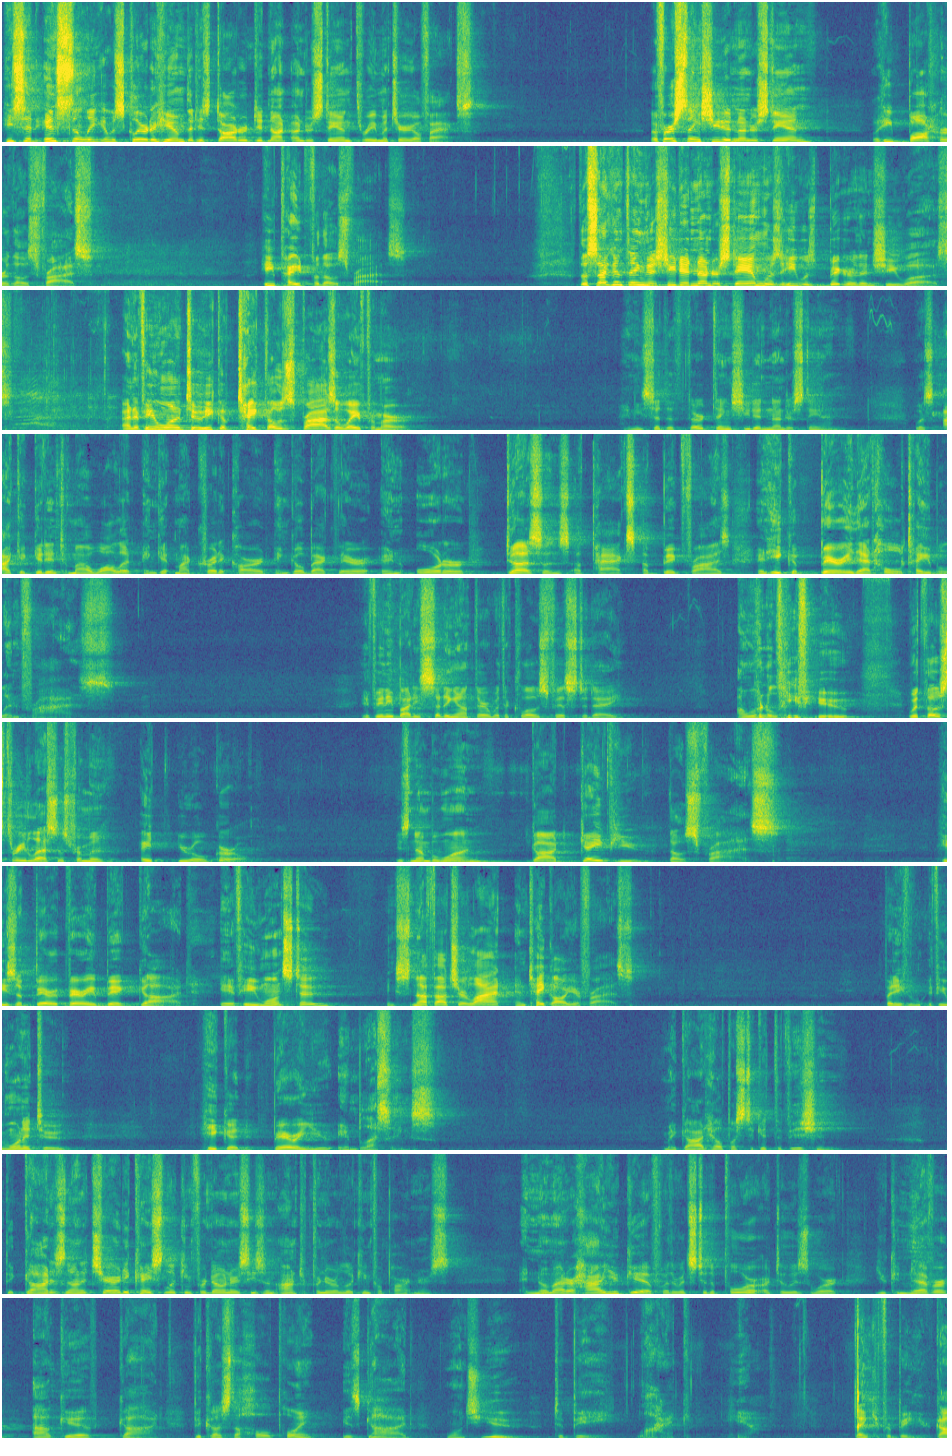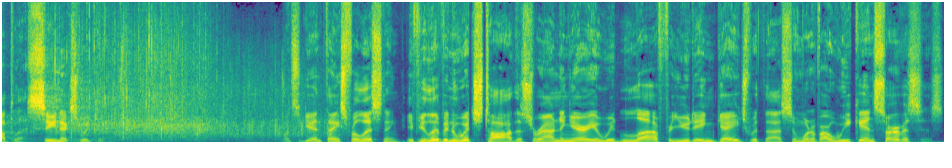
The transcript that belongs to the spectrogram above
He said instantly it was clear to him that his daughter did not understand three material facts. The first thing she didn't understand was he bought her those fries. He paid for those fries. The second thing that she didn't understand was he was bigger than she was. And if he wanted to, he could take those fries away from her. And he said the third thing she didn't understand was I could get into my wallet and get my credit card and go back there and order dozens of packs of big fries, and he could bury that whole table in fries. If anybody's sitting out there with a closed fist today, I want to leave you with those three lessons from an eight year old girl. Is number one, God gave you those fries. He's a very, very big God. If He wants to, He can snuff out your light and take all your fries. But if, if He wanted to, He could bury you in blessings. May God help us to get the vision that God is not a charity case looking for donors, He's an entrepreneur looking for partners. And no matter how you give, whether it's to the poor or to His work, you can never outgive God because the whole point is God wants you to be like Him. Thank you for being here. God bless. See you next weekend. Once again, thanks for listening. If you live in Wichita, the surrounding area, we'd love for you to engage with us in one of our weekend services.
